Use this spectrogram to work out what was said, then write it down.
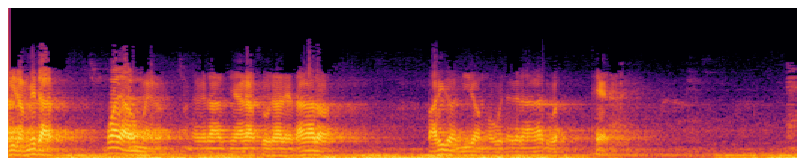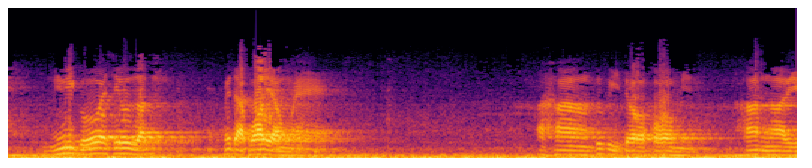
ပြီးတော့မေတ္တာ ပွားရအောင်မယ်တော့ဒါကဆရာကဆိုထားတယ်ဒါကတော့ပါဠိတော်ကြီးတော့မဟုတ်ဘူးတက္ကရာကသူကထည့်တာမိမိကိုယ်ပဲသိဥစွာမေတ္တာပွားရအောင်မယ်အဟံဒုက္ခိတောဟောမိအဟံနာရီ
